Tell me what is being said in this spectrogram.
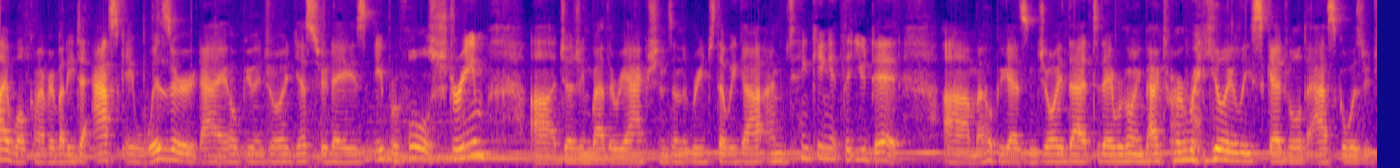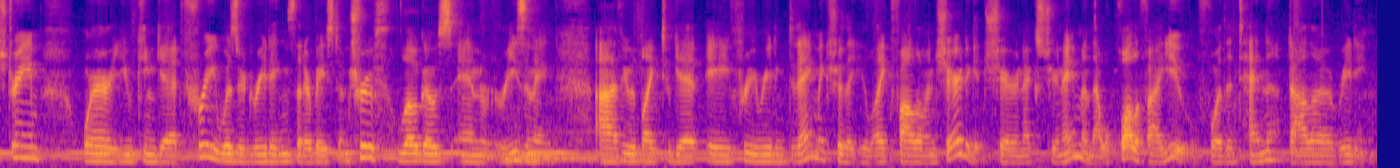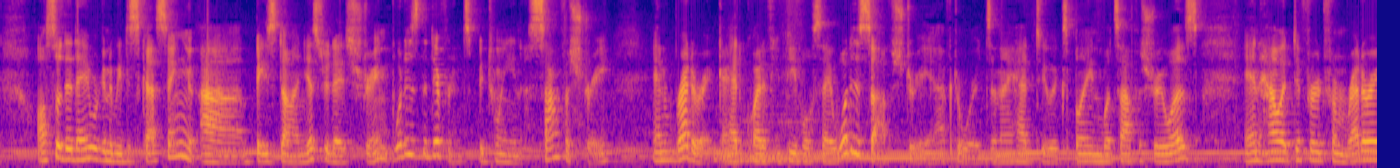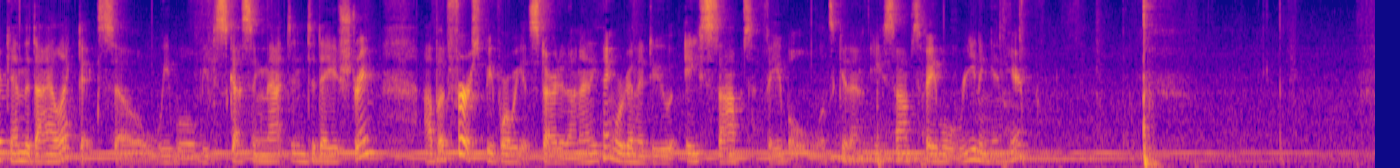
Hi, welcome everybody to Ask a Wizard. I hope you enjoyed yesterday's April Fool's stream. Uh, judging by the reactions and the reach that we got, I'm thinking it that you did. Um, I hope you guys enjoyed that. Today we're going back to our regularly scheduled Ask a Wizard stream where you can get free wizard readings that are based on truth, logos, and reasoning. Uh, if you would like to get a free reading today, make sure that you like, follow, and share to get share next to your name, and that will qualify you for the $10 reading. Also, today we're going to be discussing, uh, based on yesterday's stream, what is the difference between sophistry and rhetoric. I had quite a few people say, What is sophistry afterwards? And I had to explain what sophistry was and how it differed from rhetoric and the dialectics. So we will be discussing that in today's stream. Uh, but first, before we get started on anything, we're going to do Aesop's Fable. Let's get an Aesop's Fable reading in here.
